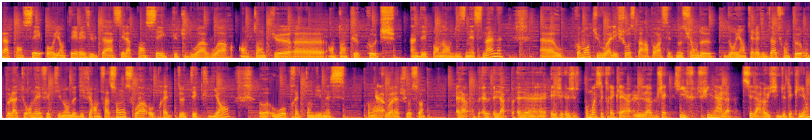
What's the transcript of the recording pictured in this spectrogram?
la pensée orientée résultat, c'est la pensée que tu dois avoir en tant que, euh, en tant que coach indépendant businessman euh, ou comment tu vois les choses par rapport à cette notion d'orienter résultat? Parce qu'on peut, on peut la tourner effectivement de différentes façons, soit auprès de tes clients euh, ou auprès de ton business. Comment tu vois la chose, toi? alors, euh, pour moi, c'est très clair. L'objectif final, c'est la réussite de tes clients.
